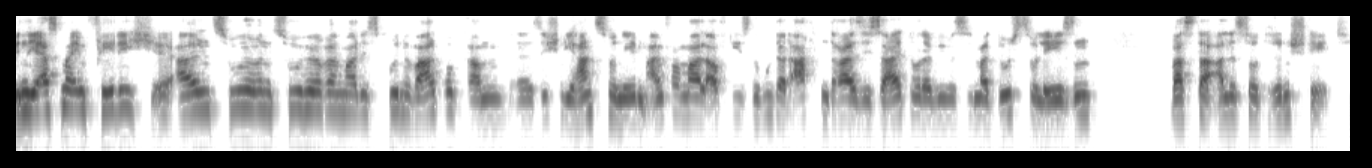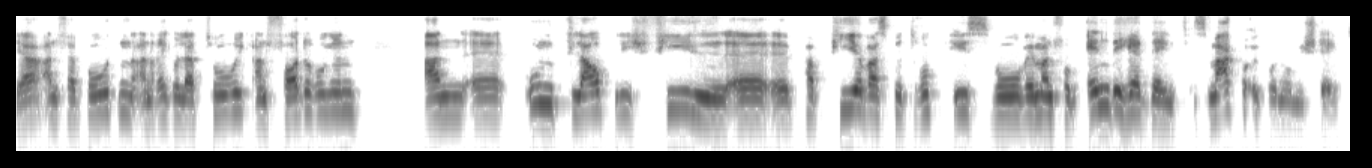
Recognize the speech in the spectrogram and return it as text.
Bin erstmal empfehle ich äh, allen Zuhörern und Zuhörern mal das grüne Wahlprogramm äh, sich in die Hand zu nehmen, einfach mal auf diesen 138 Seiten oder wie wir es mal durchzulesen, was da alles so drin steht. Ja, an Verboten, an Regulatorik, an Forderungen, an äh, unglaublich viel äh, äh, Papier, was bedruckt ist, wo, wenn man vom Ende her denkt, es makroökonomisch denkt,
